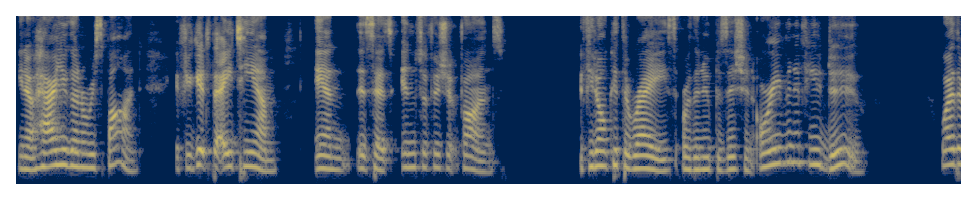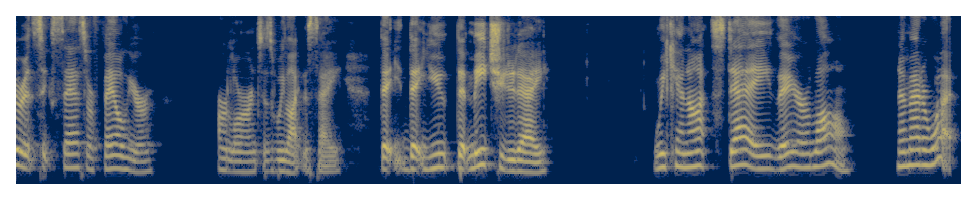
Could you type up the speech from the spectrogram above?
You know, how are you going to respond? If you get to the ATM and it says insufficient funds, if you don't get the raise or the new position, or even if you do, whether it's success or failure, or learns, as we like to say, that that you that meets you today, we cannot stay there long, no matter what.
